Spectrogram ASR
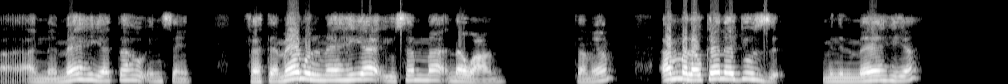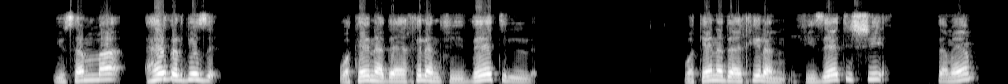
أن ماهيته إنسان. فتمام الماهية يسمى نوعا. تمام؟ أما لو كان جزء من الماهية يسمى هذا الجزء وكان داخلا في ذات ال... وكان داخلا في ذات الشيء تمام؟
